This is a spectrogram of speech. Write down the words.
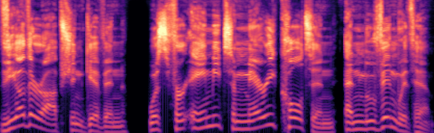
The other option given was for Amy to marry Colton and move in with him.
